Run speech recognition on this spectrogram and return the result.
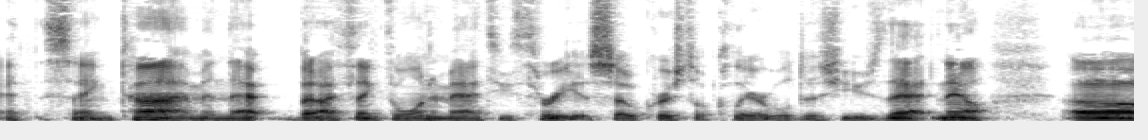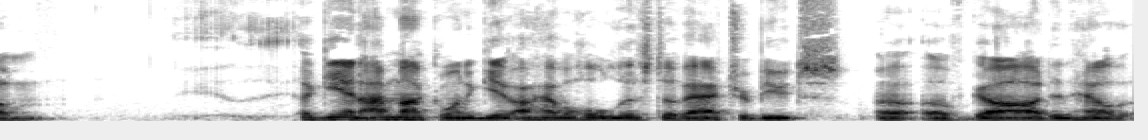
at the same time, and that. But I think the one in Matthew three is so crystal clear. We'll just use that now. Um, again, I'm not going to give. I have a whole list of attributes uh, of God and how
